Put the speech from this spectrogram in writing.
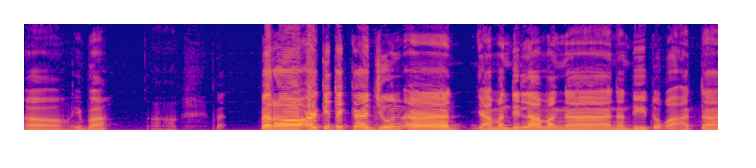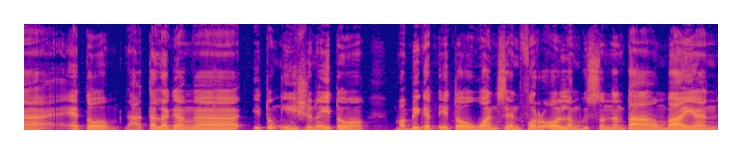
Oo, iba. Oo. Pe- Pero Architect ka, June, ah, yaman din lamang na nandito ka at ah, eto, na talagang ah, itong issue na ito, mabigat ito, once and for all, ang gusto ng taong bayan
